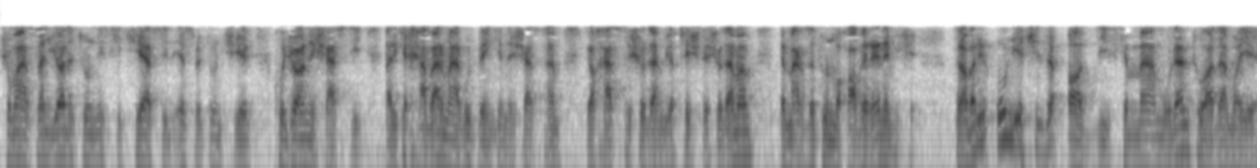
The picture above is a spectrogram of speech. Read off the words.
شما اصلا یادتون نیست که کی هستید اسمتون چیه کجا نشستید. برای که خبر مربوط به اینکه نشستم یا خسته شدم یا تشنه شدم هم به مغزتون مخابره نمیشه. بنابراین اون یه چیز عادی است که معمولا تو آدمای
